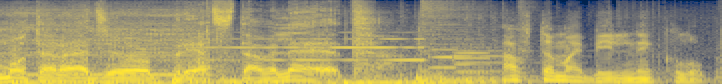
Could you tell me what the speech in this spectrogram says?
Моторадио представляет Автомобильный клуб.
